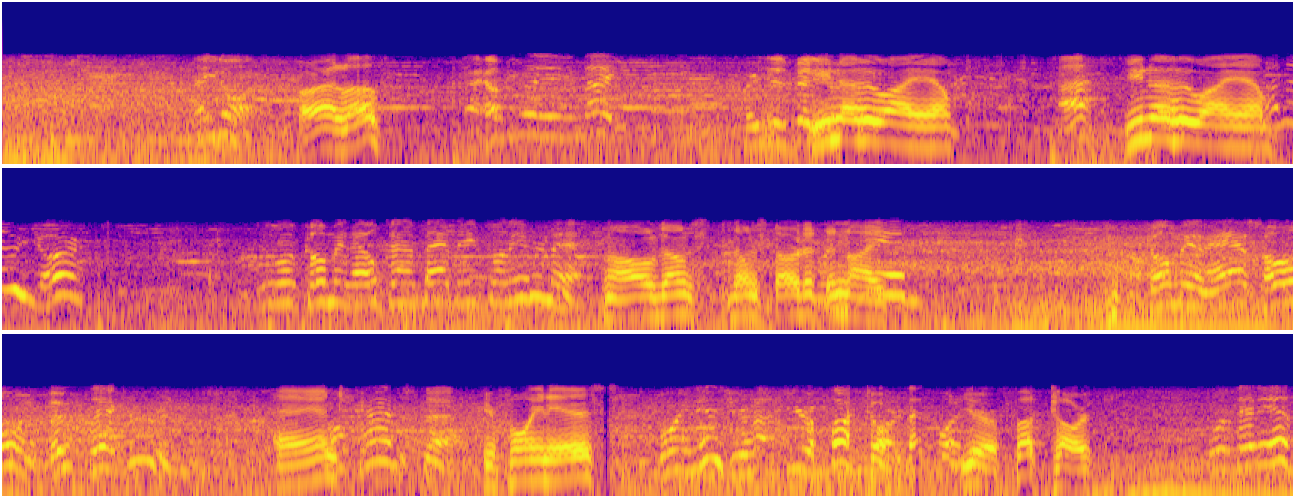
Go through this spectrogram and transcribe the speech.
How you doing? All right, love. Can I help you with anything tonight? Or you just video? You know who I am. Huh? You know who I am. I know who you are. You don't want to call me all kind of bad names on the internet. No, don't don't start it What you tonight. did. Call me an asshole and a bootlicker and And all kinds of stuff. your point is, Point is, you're not, you're a fucktard. That's what. you're a fucktard. What that is?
